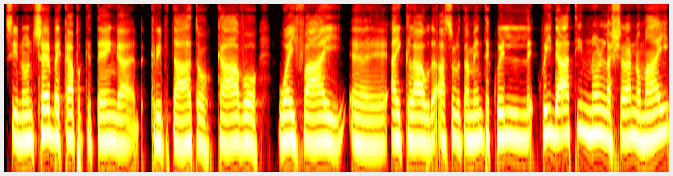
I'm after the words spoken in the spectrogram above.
Sì, non c'è backup che tenga criptato, cavo, wifi, eh, iCloud, assolutamente quelle- quei dati non lasceranno mai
